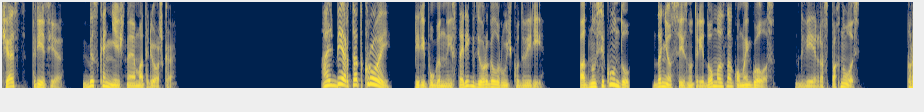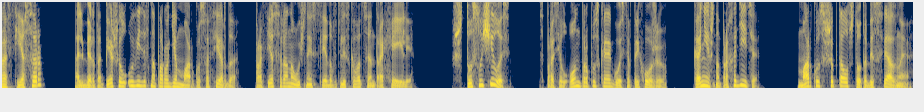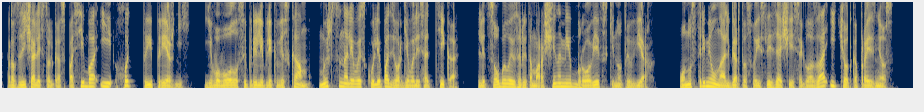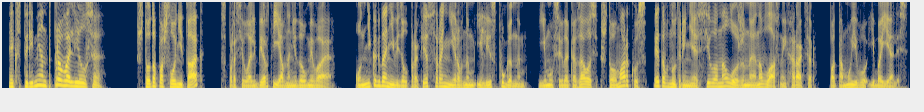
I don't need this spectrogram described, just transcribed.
Часть третья. Бесконечная матрешка. «Альберт, открой!» Перепуганный старик дергал ручку двери. «Одну секунду!» — донесся изнутри дома знакомый голос. Дверь распахнулась. «Профессор?» Альберт опешил, увидев на пороге Маркуса Ферда, профессора научно-исследовательского центра Хейли. «Что случилось?» — спросил он, пропуская гостя в прихожую. «Конечно, проходите». Маркус шептал что-то бессвязное, различались только «спасибо» и «хоть ты прежний». Его волосы прилипли к вискам, мышцы на левой скуле подергивались от тика, лицо было изрыто морщинами, брови вскинуты вверх. Он устремил на Альберта свои слезящиеся глаза и четко произнес: «Эксперимент провалился!» «Что-то пошло не так?» — спросил Альберт, явно недоумевая. Он никогда не видел профессора нервным или испуганным. Ему всегда казалось, что Маркус — это внутренняя сила, наложенная на властный характер, потому его и боялись.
